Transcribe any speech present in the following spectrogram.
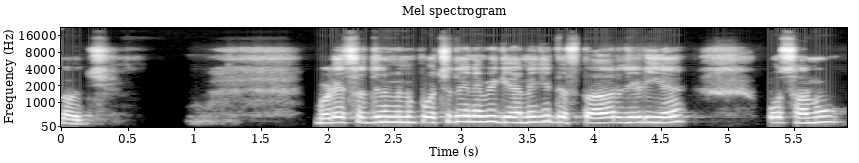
ਲਓ ਜੀ। ਬੜੇ ਸੱਜਣ ਮੈਨੂੰ ਪੁੱਛਦੇ ਨੇ ਵੀ ਗਿਆਨੀ ਜੀ, ਦਸਤਾਰ ਜਿਹੜੀ ਹੈ, ਉਹ ਸਾਨੂੰ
